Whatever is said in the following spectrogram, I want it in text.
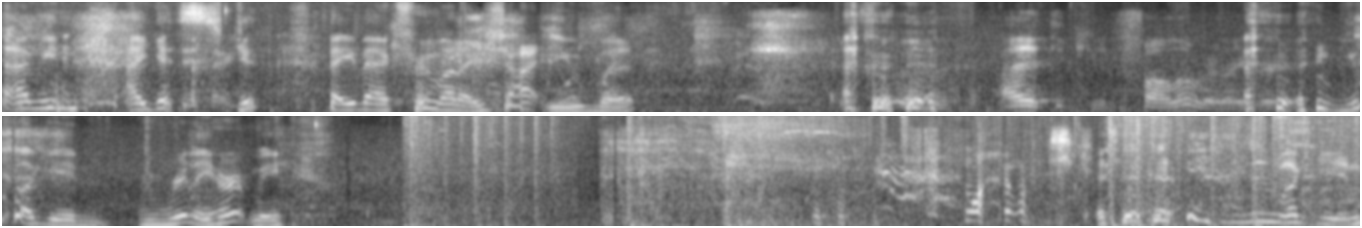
I mean, I guess get payback from when I shot you, but Uh, I didn't think you'd fall over like that. you fucking really hurt me. Why would you? you just fucking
